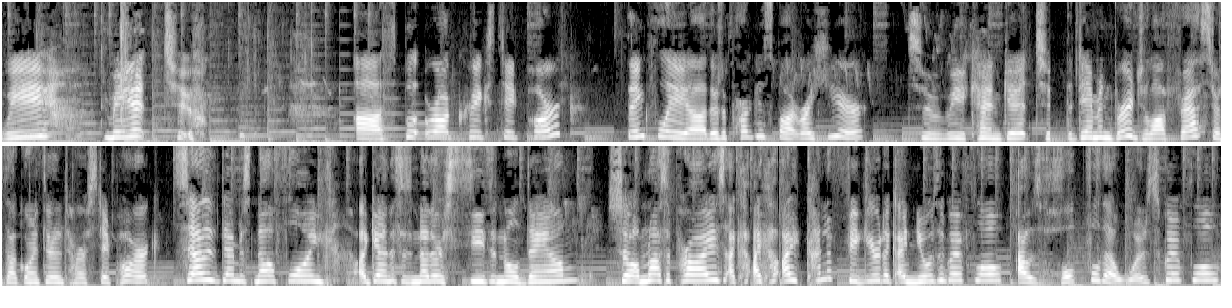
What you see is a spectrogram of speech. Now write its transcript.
We made it to uh, Split Rock Creek State Park. Thankfully, uh, there's a parking spot right here so we can get to the dam and bridge a lot faster without going through the entire state park. Sadly, the dam is not flowing. Again, this is another seasonal dam. So I'm not surprised. I, I, I kind of figured, like I knew it wasn't going to flow. I was hopeful that it was going to flow,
